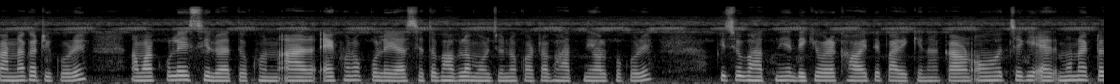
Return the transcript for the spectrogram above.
কান্নাকাটি করে, আমার কোলেই ছিল এতক্ষণ, আর এখনও কোলেই আছে, তো ভাবলাম ওর জন্য কটা ভাত নিয়ে অল্প করে কিছু ভাত নিয়ে দেখে ওরা খাওয়াইতে পারি কিনা। কারণ ও হচ্ছে কি এমন একটা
